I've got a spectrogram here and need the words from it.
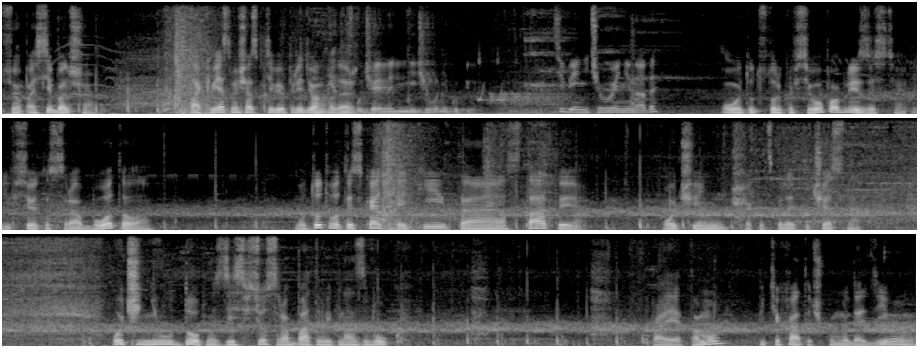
Все, спасибо большое. Так, квест мы сейчас к тебе А придем, ты подожди. случайно ничего не купил? Тебе ничего и не надо? Ой, тут столько всего поблизости. И все это сработало. Вот тут вот искать какие-то статы очень, как это сказать честно, очень неудобно. Здесь все срабатывает на звук. Поэтому пятихаточку мы дадим ему.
